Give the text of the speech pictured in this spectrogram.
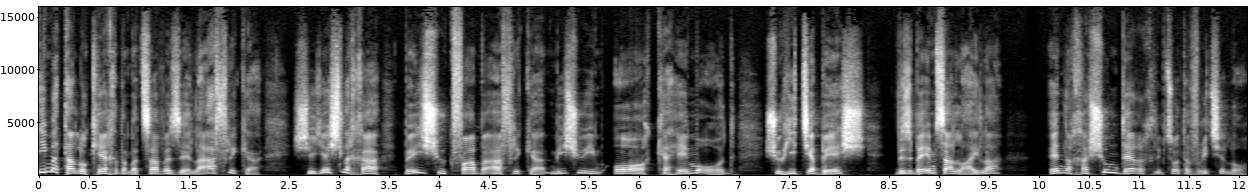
אם אתה לוקח את המצב הזה לאפריקה, שיש לך באיזשהו כפר באפריקה מישהו עם אור כהה מאוד, שהוא התייבש, וזה באמצע הלילה, אין לך שום דרך למצוא את הווריד שלו.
